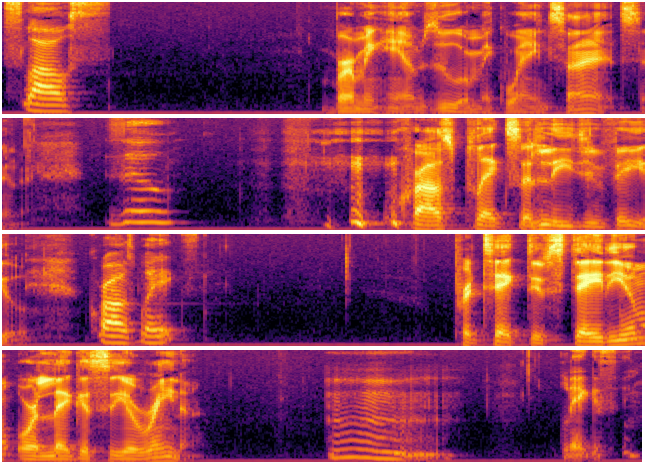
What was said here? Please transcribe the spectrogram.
Sloss. Birmingham Zoo or McWane Science Center? Zoo. Crossplex or Legion Field? Crossplex. Protective Stadium or Legacy Arena? Mm. Legacy.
